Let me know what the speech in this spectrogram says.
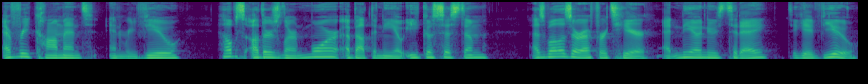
Every comment and review helps others learn more about the NEO ecosystem, as well as our efforts here at NEO News Today to give you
